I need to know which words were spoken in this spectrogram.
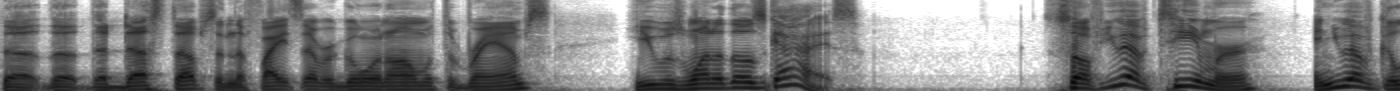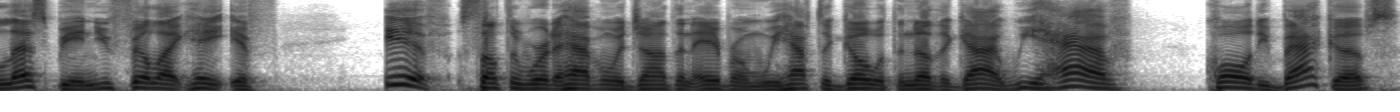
the the, the dust ups and the fights that were going on with the Rams. He was one of those guys. So if you have Teamer and you have Gillespie and you feel like, hey, if if something were to happen with Jonathan Abram, we have to go with another guy. We have quality backups.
